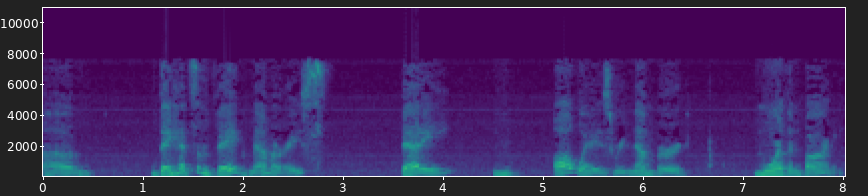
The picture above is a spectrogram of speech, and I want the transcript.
Um, they had some vague memories. Betty always remembered more than Barney.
